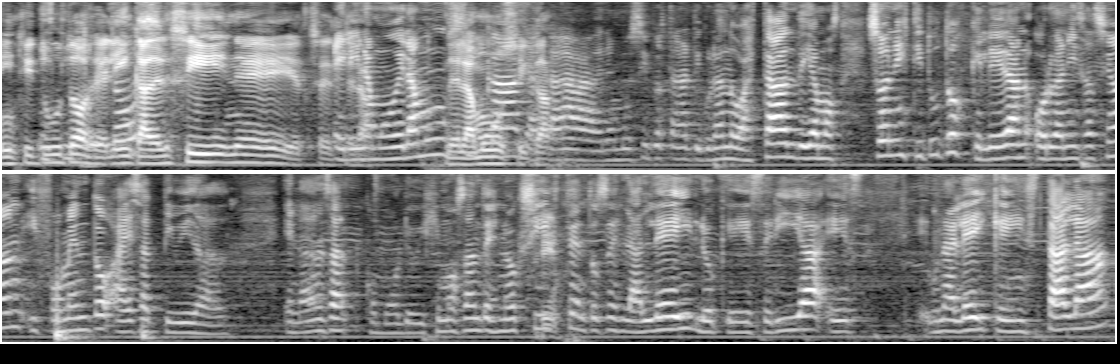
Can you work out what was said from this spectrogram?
institutos, Institutos. Inca del cine, etcétera. el INAMU de la música, De la que música. acá en el municipio están articulando bastante, digamos, son institutos que le dan organización y fomento a esa actividad. En la danza, como lo dijimos antes, no existe, Sí. entonces la ley lo que sería es una ley que instala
